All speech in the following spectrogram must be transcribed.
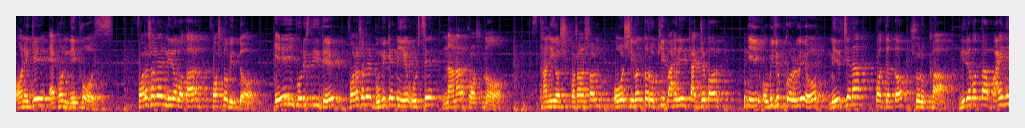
অনেকে এখন নিখোঁজ। প্রশাসনের নীরবতার প্রশ্নবিদ্ধ। এই পরিস্থিতিতে প্রশাসনের ভূমিকা নিয়ে উঠছে নানার প্রশ্ন। স্থানীয় প্রশাসন ও সীমান্তরক্ষী বাহিনীর কার্যকর কি অভিযোগ করলেও মিলছে না পর্যাপ্ত সুরক্ষা। নিরাপত্তা বাহিনী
